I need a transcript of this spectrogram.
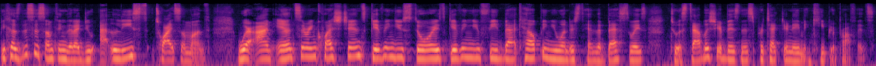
because this is something that I do at least twice a month where I'm answering questions, giving you stories, giving you feedback, helping you understand the best ways to establish your business, protect your name and keep your profits.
